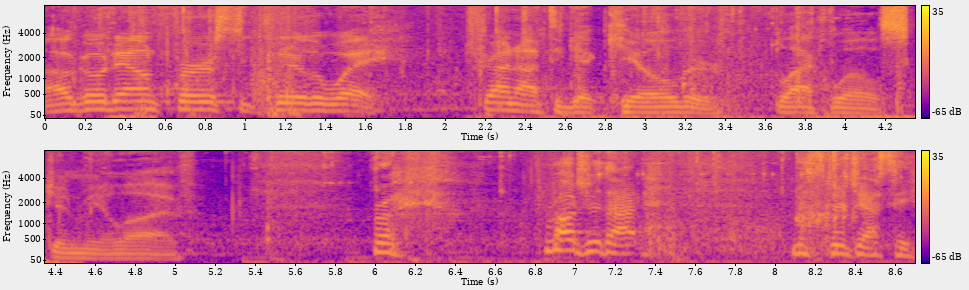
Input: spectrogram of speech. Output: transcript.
I'll go down first and clear the way. Try not to get killed or Blackwell skin me alive. Right. Roger that, Mr. Jesse.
